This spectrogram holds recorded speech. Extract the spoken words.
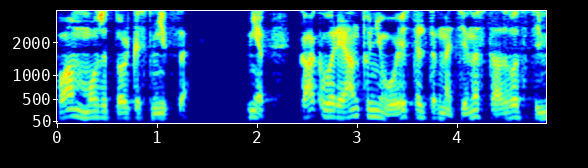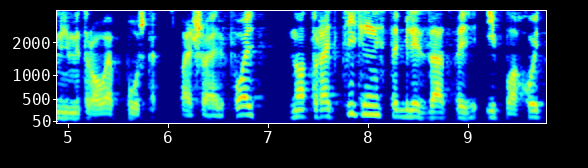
вам может только сниться. Нет, как вариант у него есть альтернативная 120 миллиметровая пушка с большой альфоль, но отвратительной стабилизацией и плохой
